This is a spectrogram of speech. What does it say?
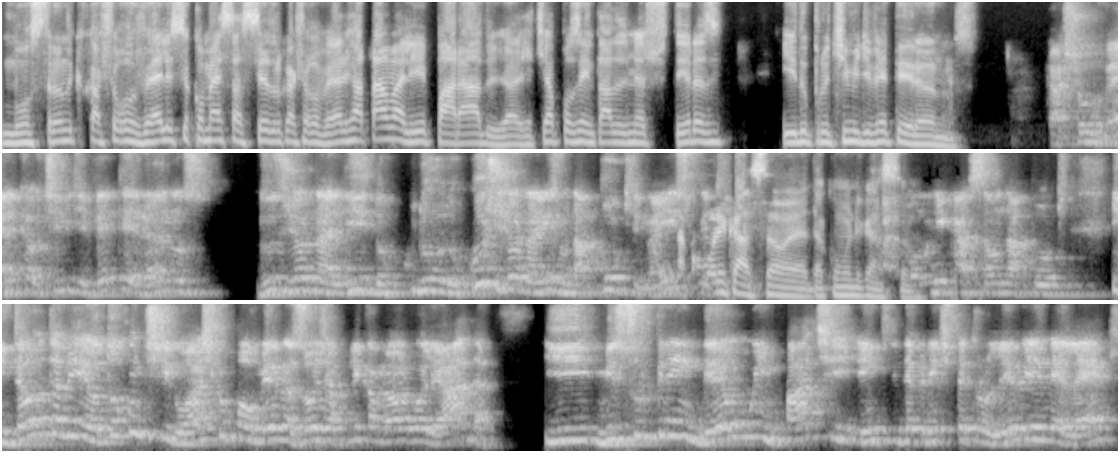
mostrando que o cachorro velho, você começa cedo o cachorro velho, já estava ali parado, já, já tinha aposentado as minhas chuteiras e ido para o time de veteranos. Cachorro velho, que é o time de veteranos dos jornalistas, do, do, curso de jornalismo da PUC, não é isso? Da comunicação, é, da comunicação. Da comunicação da PUC. Então eu também, eu tô contigo, eu acho que o Palmeiras hoje aplica a maior goleada e me surpreendeu o empate entre Independente Petroleiro e Emelec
